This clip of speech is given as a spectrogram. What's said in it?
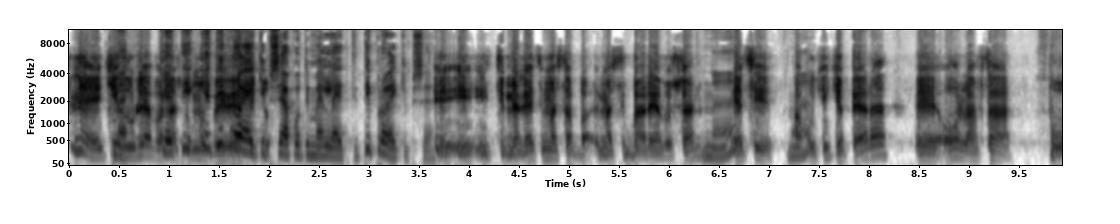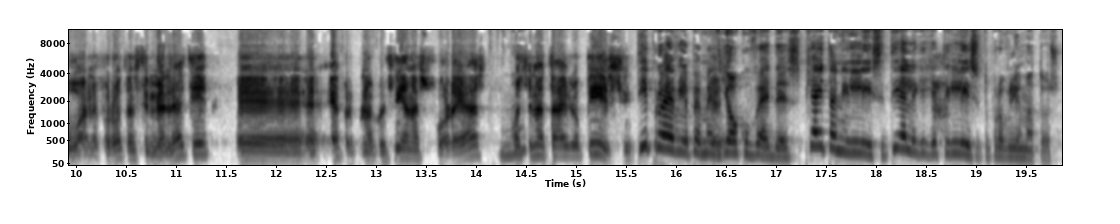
Ναι, εκεί ναι. δουλεύω. Και, τι, και τι προέκυψε από τη μελέτη, τι προέκυψε; Η, η, τη μελέτη μας, τα, μας την παρέδωσαν, ναι. έτσι. Ναι. Από εκεί και πέρα ε, όλα αυτά που αναφερόταν στη μελέτη ε, έπρεπε να βρεθεί ένας φορέας ναι. ώστε να τα υλοποιήσει. Τι προέβλεπε με ε, δυο κουβέντες, ποια ήταν η λύση, τι έλεγε για τη λύση του προβλήματος;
